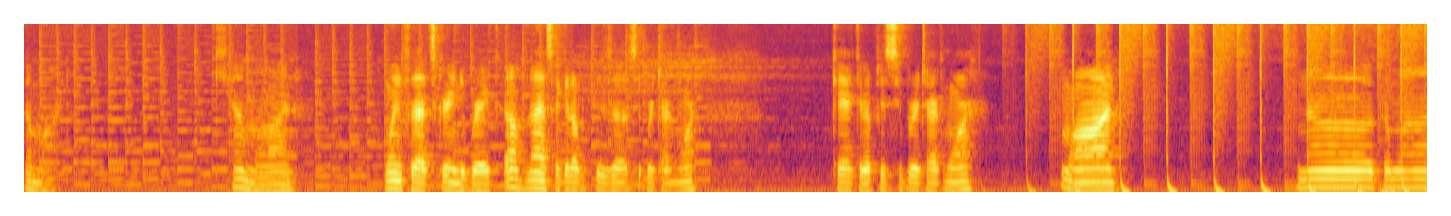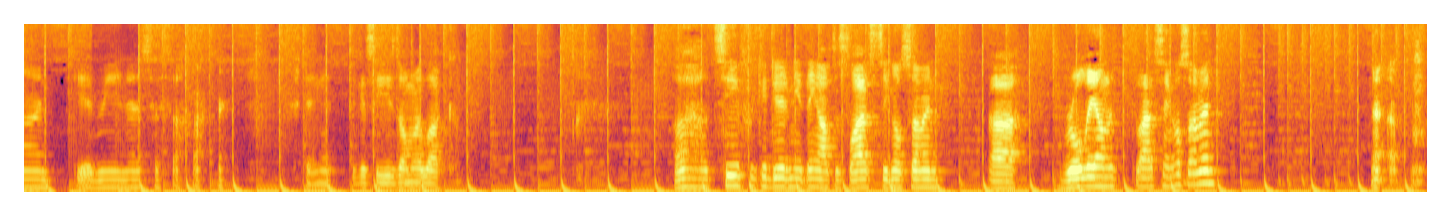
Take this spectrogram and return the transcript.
Come on. Come on. Waiting for that screen to break. Oh, nice. I get up his uh, super attack more. Okay, I get up his super attack more. Come on. No, come on. Give me an SSR. Dang it. I guess I used all my luck. Uh, let's see if we can do anything off this last single summon. Uh, Broly on the last single summon? Uh.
